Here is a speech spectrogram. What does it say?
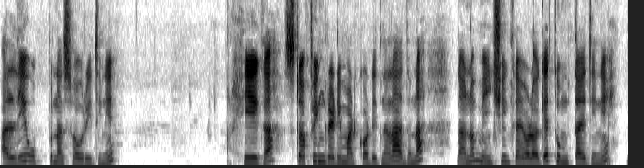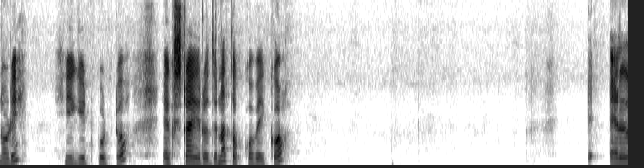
ಅಲ್ಲಿ ಉಪ್ಪನ್ನ ಸವರಿದ್ದೀನಿ. ಈಗ ಸ್ಟಫಿಂಗ್ ರೆಡಿ ಮಾಡ್ಕೊಂಡಿದ್ನಲ್ಲ, ಅದನ್ನು ನಾನು ಮೆಣಸಿನ್ಕಾಯಿ ಒಳಗೆ ತುಂಬ್ತಾ ಇದ್ದೀನಿ. ನೋಡಿ ಹೀಗೆ ಇಟ್ಬಿಟ್ಟು ಎಕ್ಸ್ಟ್ರಾ ಇರೋದನ್ನು ತಕ್ಕೋಬೇಕು. ಎಲ್ಲ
